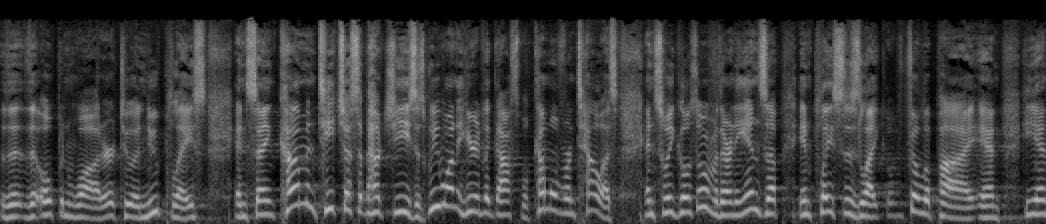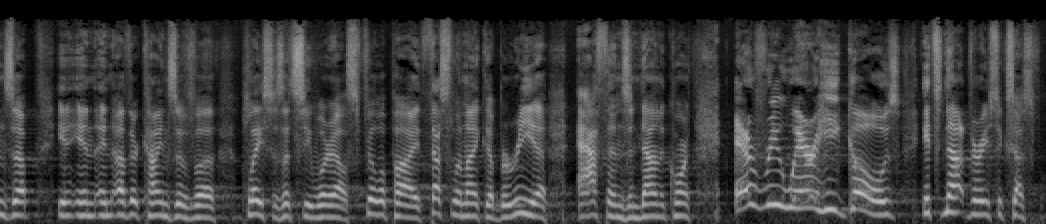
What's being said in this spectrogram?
the, the open water to a new place and saying, Come and teach us about Jesus. We want to hear the gospel. Come over and tell us. And so he goes over there and he ends up in places like Philippi and he ends up in, in, in other kinds of uh, places. Let's see, where else? Philippi, Thessalonica. Thessalonica, Berea, Athens, and down to Corinth. Everywhere he goes, it's not very successful.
